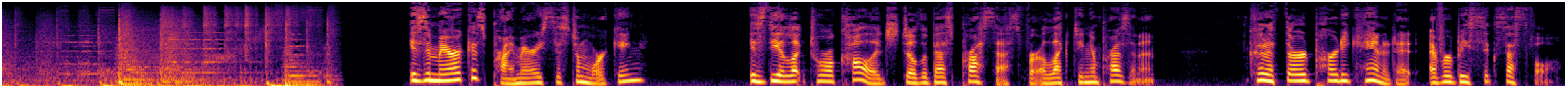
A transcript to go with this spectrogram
Is America's primary system working? Is the Electoral College still the best process for electing a president? Could a third party candidate ever be successful?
